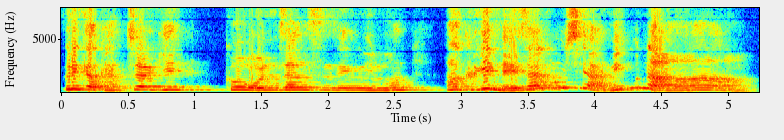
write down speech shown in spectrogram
그러니까 갑자기 그 원장 선생님은 아 그게 내 잘못이 아니구나.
